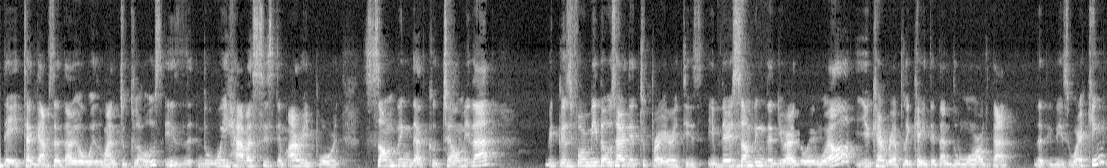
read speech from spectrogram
data gaps that I always want to close is do we have a system, a report, something that could tell me that? Because for me, those are the two priorities. If there's mm-hmm. something that you are doing well, you can replicate it and do more of that, that it is working.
